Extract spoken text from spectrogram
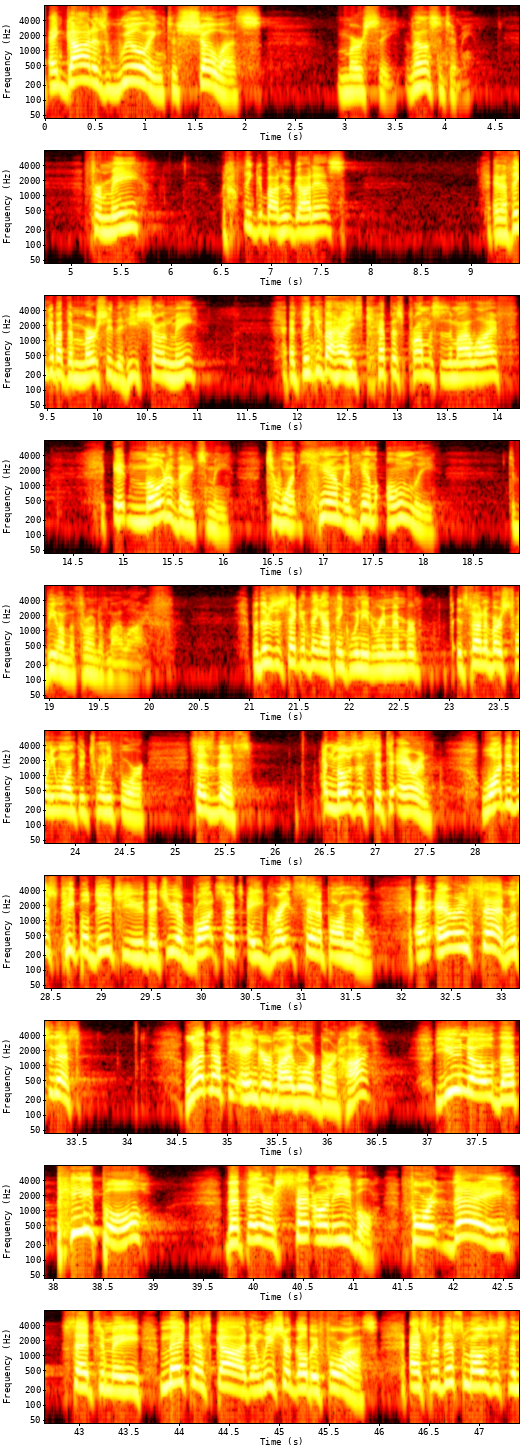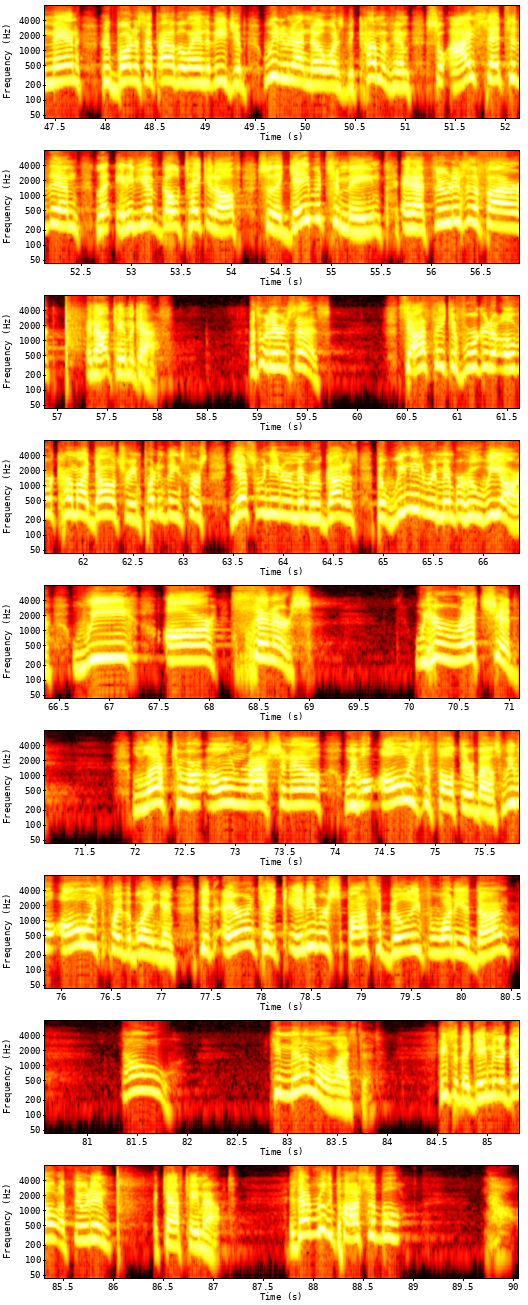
And God is willing to show us mercy. Now, listen to me. For me, when I think about who God is, and I think about the mercy that He's shown me, and thinking about how He's kept His promises in my life, it motivates me to want Him and Him only to be on the throne of my life. But there's a second thing I think we need to remember. It's found in verse 21 through 24. It says this And Moses said to Aaron, What did this people do to you that you have brought such a great sin upon them? And Aaron said, Listen to this Let not the anger of my Lord burn hot. You know the people that they are set on evil, for they said to me, Make us gods, and we shall go before us. As for this Moses, the man who brought us up out of the land of Egypt, we do not know what has become of him. So I said to them, Let any of you have gold, take it off. So they gave it to me, and I threw it into the fire, and out came a calf. That's what Aaron says. See, I think if we're going to overcome idolatry and putting things first, yes, we need to remember who God is, but we need to remember who we are. We are sinners. We are wretched left to our own rationale, we will always default to everybody else. We will always play the blame game. Did Aaron take any responsibility for what he had done? No. He minimalized it. He said, They gave me their gold, I threw it in, a calf came out. Is that really possible? No.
